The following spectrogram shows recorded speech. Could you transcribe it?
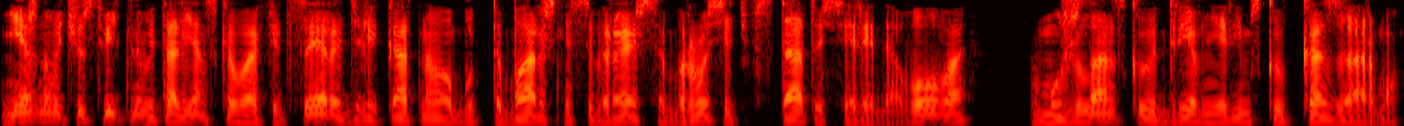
«Нежного чувствительного итальянского офицера, деликатного будто барышни, собираешься бросить в статусе рядового в мужланскую древнеримскую казарму,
